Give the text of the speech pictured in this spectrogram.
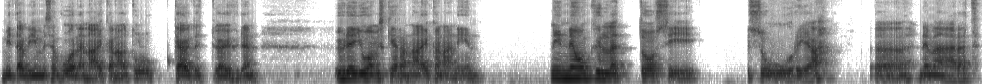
mitä viimeisen vuoden aikana on tullut käytettyä yhden, yhden juomiskerran aikana, niin, niin ne on kyllä tosi suuria ne määrät.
